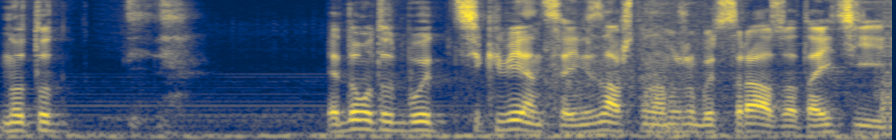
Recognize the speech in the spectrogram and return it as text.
Но тут... Я думал, тут будет секвенция. Я не знал, что нам нужно будет сразу отойти.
